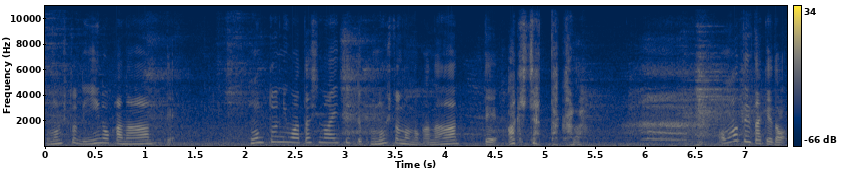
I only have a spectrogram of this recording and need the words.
この人でいいのかなって。本当に私の相手ってこの人なのかなって飽きちゃったから。思ってたけど。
